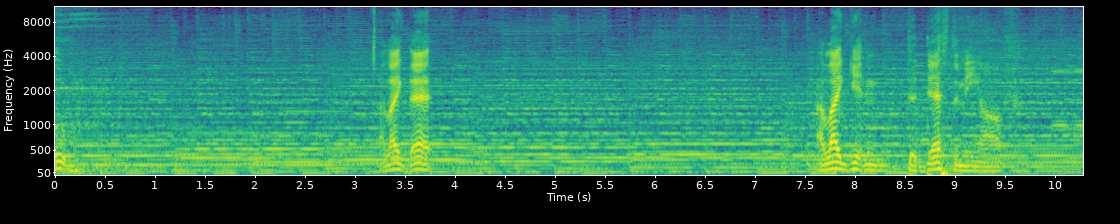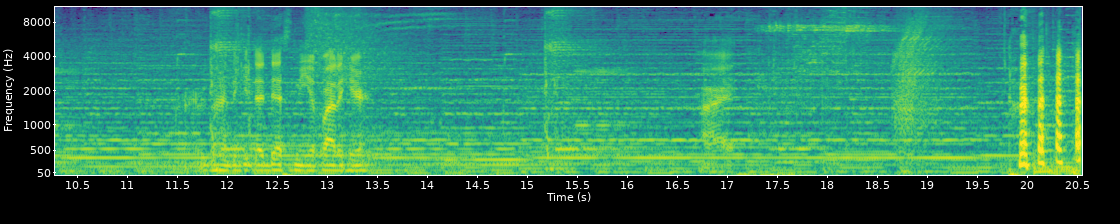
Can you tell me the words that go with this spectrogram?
Ooh. I like that. I like getting the destiny off. I have to get that destiny up out of here. Alright.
